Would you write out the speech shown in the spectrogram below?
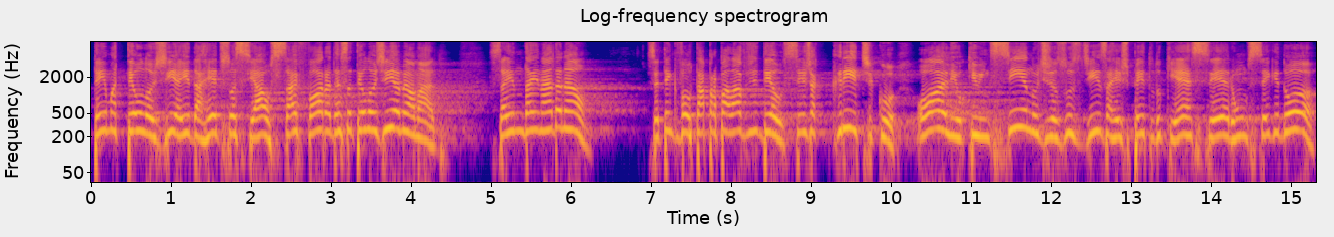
Tem uma teologia aí da rede social, sai fora dessa teologia, meu amado. Isso aí não dá em nada não. Você tem que voltar para a palavra de Deus, seja crítico, olhe o que o ensino de Jesus diz a respeito do que é ser um seguidor.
